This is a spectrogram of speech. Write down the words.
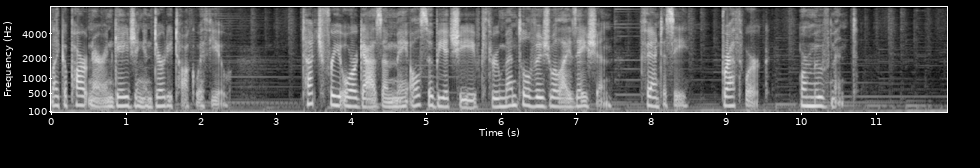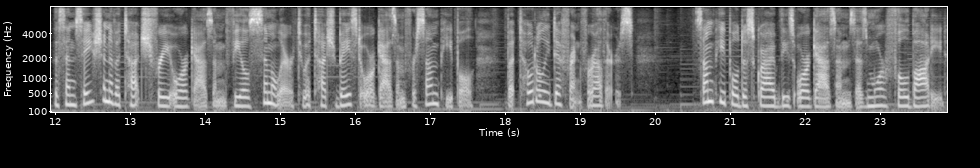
like a partner engaging in dirty talk with you. Touch free orgasm may also be achieved through mental visualization, fantasy, breath work, or movement. The sensation of a touch free orgasm feels similar to a touch based orgasm for some people, but totally different for others. Some people describe these orgasms as more full bodied,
